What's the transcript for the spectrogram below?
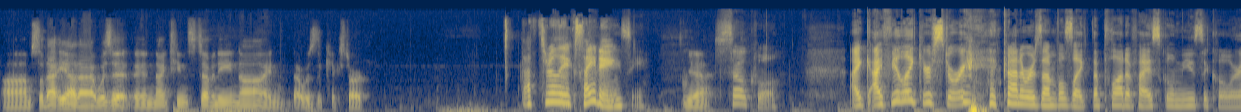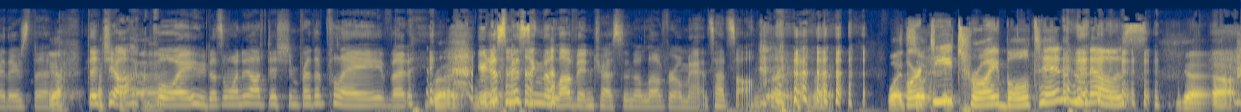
Um, so that yeah, that was it. In 1979, that was the kickstart. That's really That's exciting. crazy. Yeah. So cool. I, I feel like your story kind of resembles like the plot of High School Musical, where there's the Yeah. the jock boy who doesn't want to audition for the play, but Right. you're right, just missing the love interest and the love romance. That's all. right, right. Well, it's Or so, D. it- Troy Bolton. Who knows? yeah,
